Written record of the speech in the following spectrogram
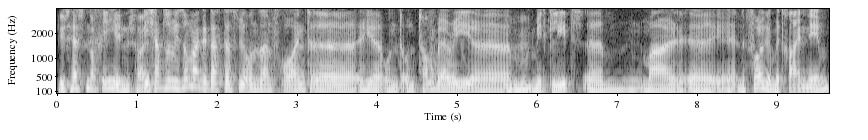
Die testen doch eh jeden Scheiß. Ich habe sowieso mal gedacht, dass wir unseren Freund äh, hier und, und Tom Berry äh, Mitglied ähm, mal äh, eine Folge mit reinnehmen.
